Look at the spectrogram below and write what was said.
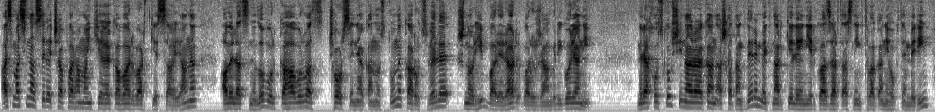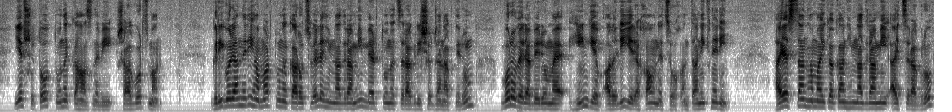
Այս մասին ասել է Չափար համայնքի ղեկավար Վարդգես Սաղյանը, ավելացնելով, որ կահավորված 4 սենյականոց տունը կառուցվել է շնորհիվ բարերար Վարուժան Գրիգորյանի։ Նրա խոսքով շինարարական աշխատանքները մեկնարկել էին 2015 թվականի հոկտեմբերին եւ շուտով տունը կհանձնվի շահգործման։ Գրիգորյանների համար տունը կառուցվել է հիմնադրամի Մեր տունը ծրագրի շրջանակներում, որը վերաբերում է 5 եւ ավելի երեխա ունեցող ընտանիքներին։ Հայաստան համայնքական հիմնադրամի այդ ծրագրով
